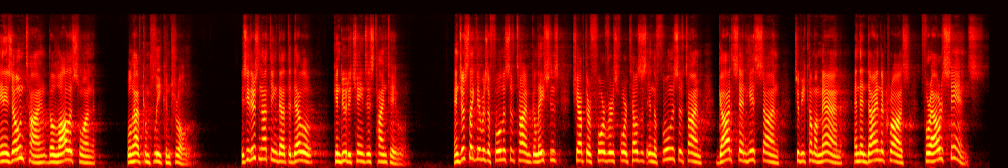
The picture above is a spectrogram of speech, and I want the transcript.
in his own time, the lawless one will have complete control. You see, there's nothing that the devil can do to change this timetable. And just like there was a fullness of time, Galatians chapter 4, verse 4 tells us in the fullness of time, God sent his son to become a man and then die on the cross for our sins.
